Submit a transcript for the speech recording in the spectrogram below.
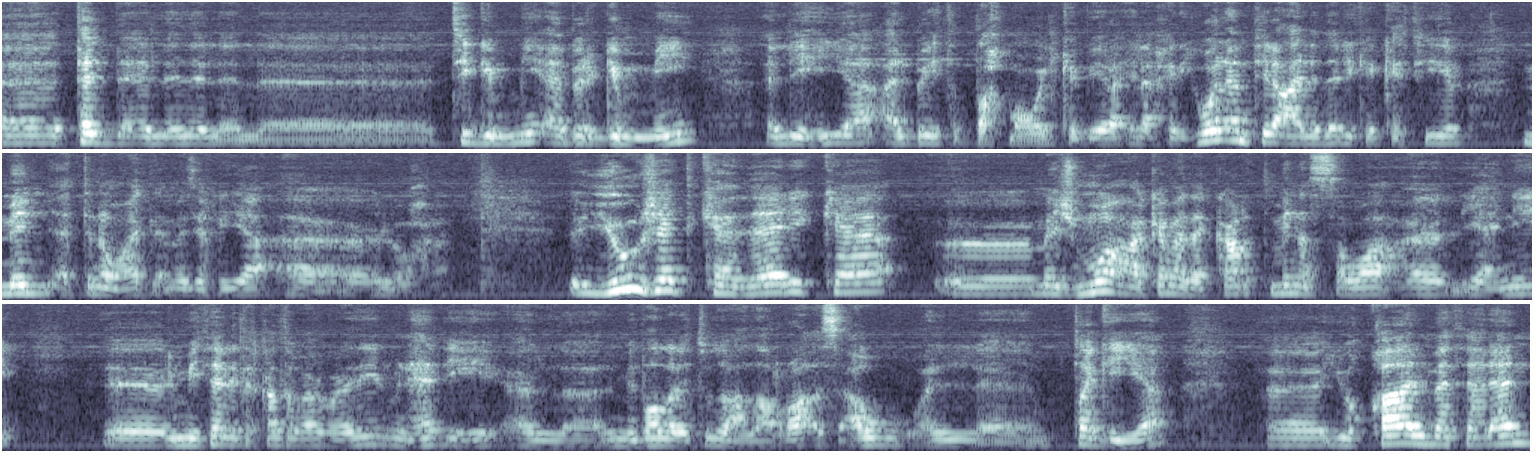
آه، تد تيجمي أبرجمي اللي هي البيت الضخمة والكبيرة إلى آخره. والأمثلة على ذلك كثير من التنوعات الأمازيغية آه، الأخرى. يوجد كذلك آه، مجموعة كما ذكرت من الصواع يعني المثال الذي قلته من هذه المظلة التي توضع على الرأس أو الطاقية يقال مثلا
